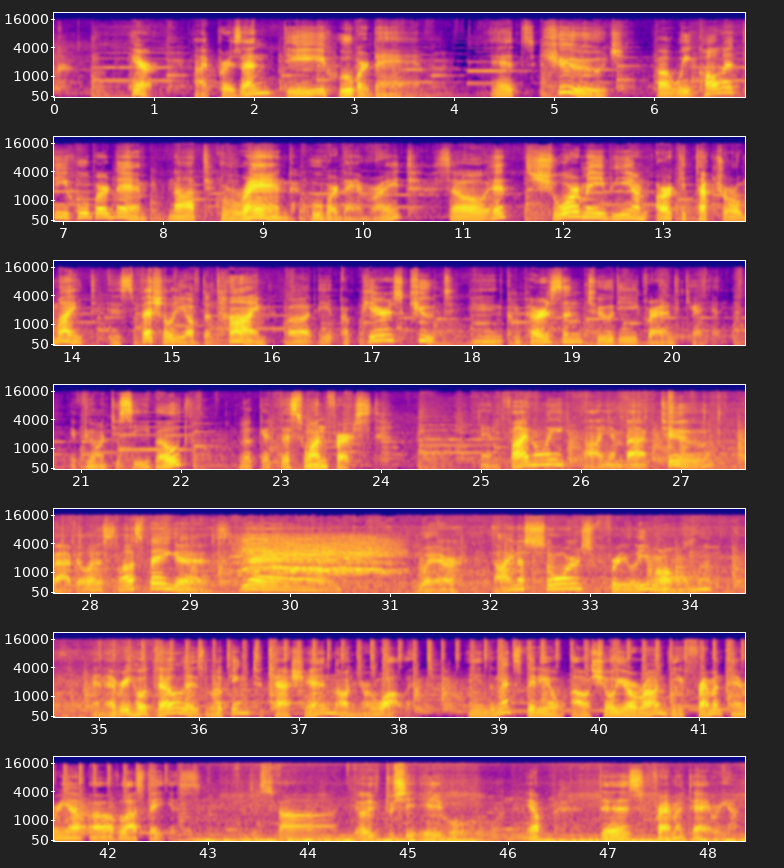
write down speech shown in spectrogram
Here, I present the Hoover Dam. It's huge, but we call it the Hoover Dam, not Grand Hoover Dam, right? So it sure may be an architectural might, especially of the time, but it appears cute in comparison to the Grand Canyon. If you want to see both, look at this one first. And finally, I am back to fabulous Las Vegas! Yay! Where dinosaurs freely roam and every hotel is looking to cash in on your wallet. In the next video, I'll show you around the Fremont area of Las Vegas. 이제 시간 12시 1분. Yep, this Fremont area.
